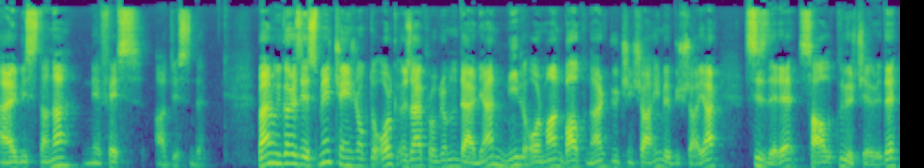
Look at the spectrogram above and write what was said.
Elbistan'a Nefes adresinde. Ben Uygar Özesmi, Change.org özel programını derleyen Nil Orman Balpınar, Gülçin Şahin ve Büşra Yar sizlere sağlıklı bir çevrede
